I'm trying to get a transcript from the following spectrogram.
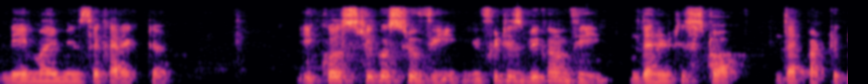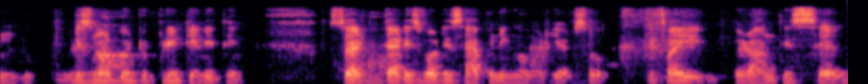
name i means the character equals to equals to v. If it is become v then it is stop that particular loop. It is not going to print anything. So that, that is what is happening over here. So if i run this cell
